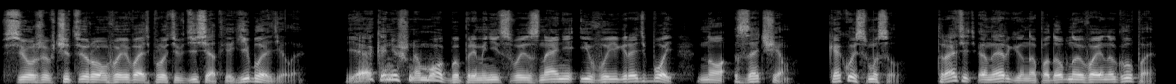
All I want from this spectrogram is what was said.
Все же вчетвером воевать против десятка – гиблое дело. Я, конечно, мог бы применить свои знания и выиграть бой, но зачем? Какой смысл? Тратить энергию на подобную войну глупо.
